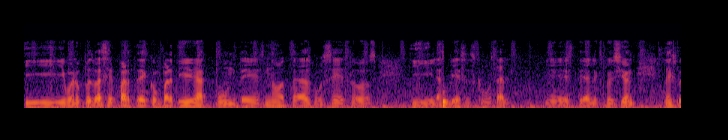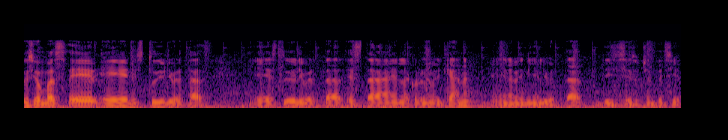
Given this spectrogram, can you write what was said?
Y bueno, pues va a ser parte de compartir apuntes, notas, bocetos y las piezas como tal este, a la exposición. La exposición va a ser en Estudio Libertad. Estudio Libertad está en la Corona Americana, en Avenida Libertad, 1687.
